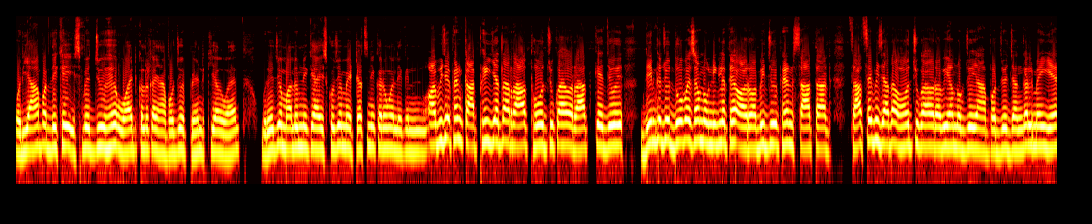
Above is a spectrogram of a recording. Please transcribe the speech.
और यहाँ पर देखिए, इसमें जो है व्हाइट कलर का यहाँ पर जो पेंट किया हुआ है। और ये जो मालूम नहीं क्या है, इसको जो मैं टच नहीं करूँगा लेकिन अभी जो फ्रेंड काफ़ी ज़्यादा रात हो चुका है और रात के जो दिन के जो दो बजे हम लोग निकले थे और अभी जो फ्रेंड सात आठ, सात से भी ज़्यादा हो चुका है और अभी हम लोग जो यहाँ पर जो जंगल में ही है,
